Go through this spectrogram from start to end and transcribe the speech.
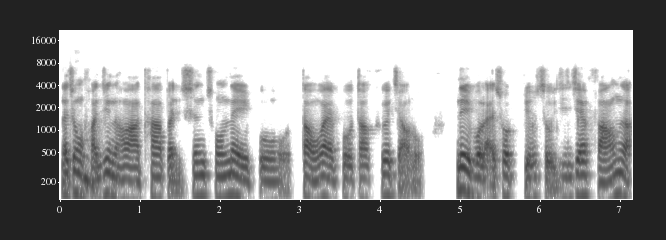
那这种环境的话，它本身从内部到外部到各个角落，内部来说，比如走进一间房子，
